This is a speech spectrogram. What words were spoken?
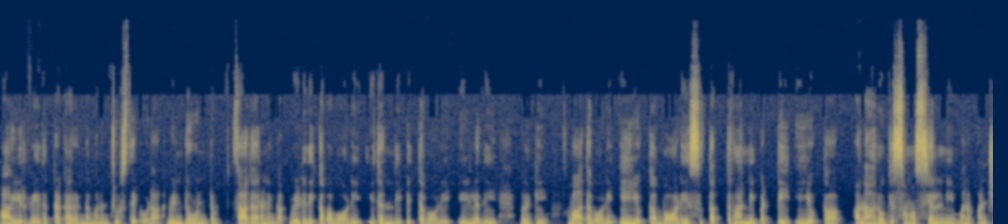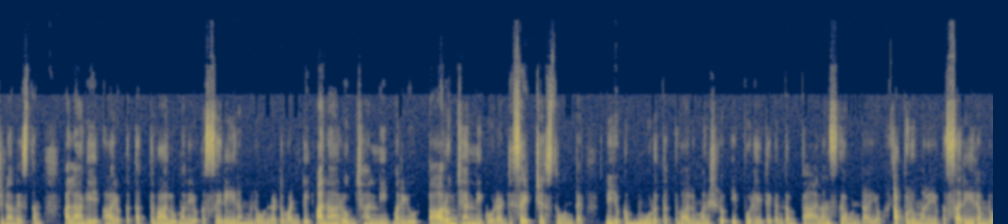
ఆయుర్వేద ప్రకారంగా మనం చూస్తే కూడా వింటూ ఉంటాం. సాధారణంగా వీటిది కప బాడీ ఇతంది పిత్త బాడీ వీళ్ళది మనకి వాత బాడీ. ఈ యొక్క బాడీస్ తత్వాన్ని బట్టి ఈ యొక్క అనారోగ్య సమస్యల్ని మనం అంచనా వేస్తాం. అలాగే ఆ యొక్క తత్వాలు మన యొక్క శరీరంలో ఉన్నటువంటి అనారోగ్యాన్ని మరియు ఆరోగ్యాన్ని కూడా డిసైడ్ చేస్తూ ఉంటాయి. ఈ యొక్క మూడు తత్వాలు మనుషులు ఎప్పుడైతే కనుక బ్యాలెన్స్గా ఉంటాయో అప్పుడు మన యొక్క శరీరంలో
